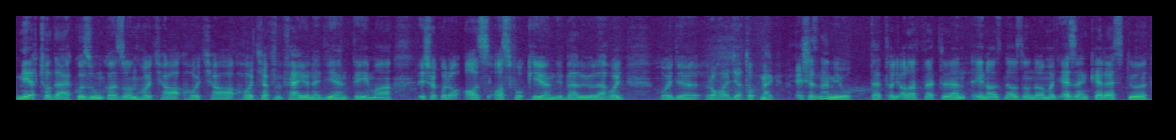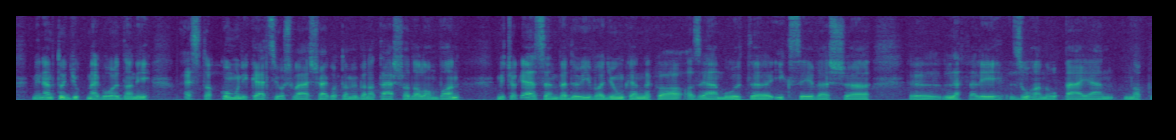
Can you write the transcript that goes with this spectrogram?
miért csodálkozunk azon, hogyha, hogyha, hogyha feljön egy ilyen téma, és akkor az, az fog kijönni belőle, hogy, hogy rohadjatok meg. És ez nem jó. Tehát, hogy alapvetően én azt, azt gondolom, hogy ezen keresztül mi nem tudjuk megoldani ezt a kommunikációs válságot, amiben a társadalom van. Mi csak elszenvedői vagyunk ennek a, az elmúlt x éves lefelé zuhanó pályának.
